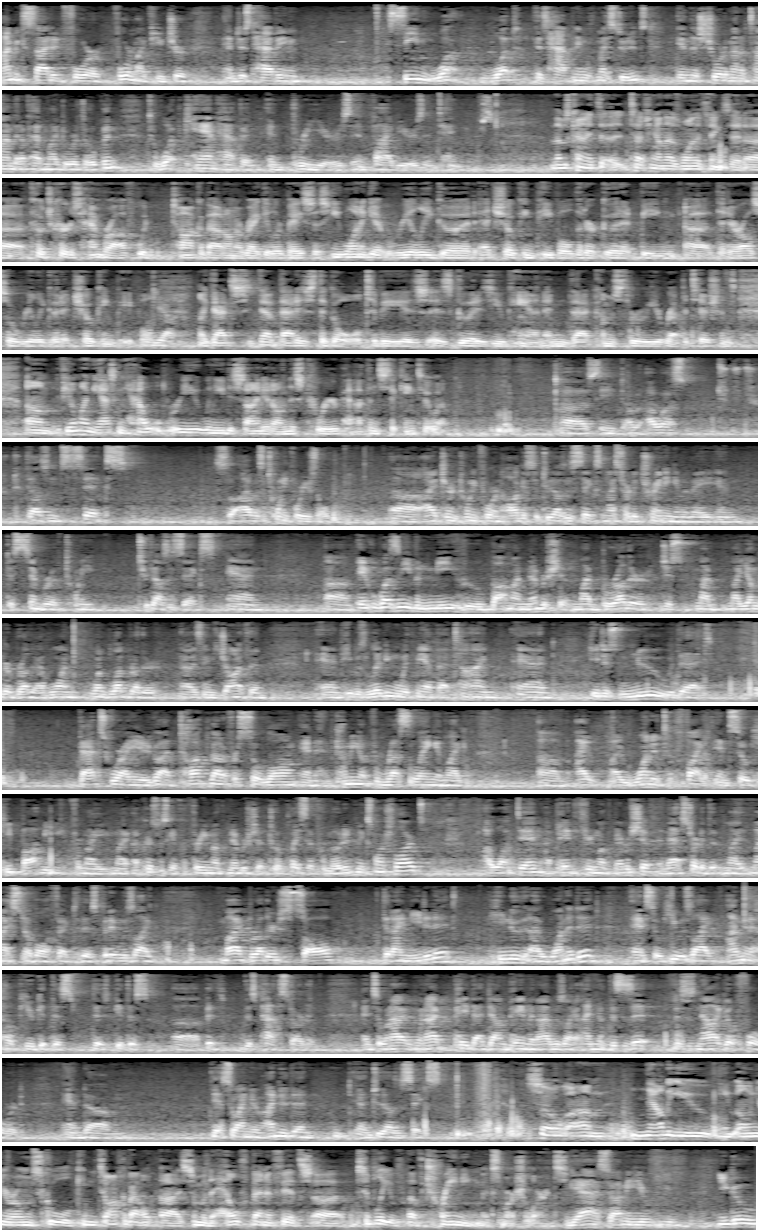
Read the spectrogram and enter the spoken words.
I'm excited for for my future and just having seen what what is happening with my students in this short amount of time that I've had my doors open to what can happen in three years, in five years, in ten years. That was kind of t- touching on that was one of the things that uh, Coach Curtis Hembroff would talk about on a regular basis. You want to get really good at choking people that are good at being uh, that are also really good at choking people. Yeah, like that's that that is the goal to be as as good as you can, and that comes through your repetitions. Um, if you don't mind me asking, how old were you when you decided on this career path and sticking to it? Uh, see, I was 2006, so I was 24 years old. Uh, I turned 24 in August of 2006, and I started training MMA in December of 20, 2006. And um, it wasn't even me who bought my membership. My brother, just my, my younger brother, I have one one blood brother. Uh, his name's Jonathan, and he was living with me at that time, and he just knew that that's where I needed to go. I'd talked about it for so long, and coming up from wrestling and like um, I, I wanted to fight, and so he bought me for my, my a Christmas gift a three month membership to a place that promoted mixed martial arts. I walked in, I paid the three month membership, and that started the, my my snowball effect to this. But it was like my brother saw that I needed it. He knew that I wanted it, and so he was like, "I'm going to help you get this, this get this uh, this path started." And so when I when I paid that down payment, I was like, "I know this is it. This is now I go forward." And um, yeah, so I knew. I knew then in 2006. So um, now that you, you own your own school, can you talk about uh, some of the health benefits uh, simply of, of, training mixed martial arts? Yeah, so I mean, you, you, you go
